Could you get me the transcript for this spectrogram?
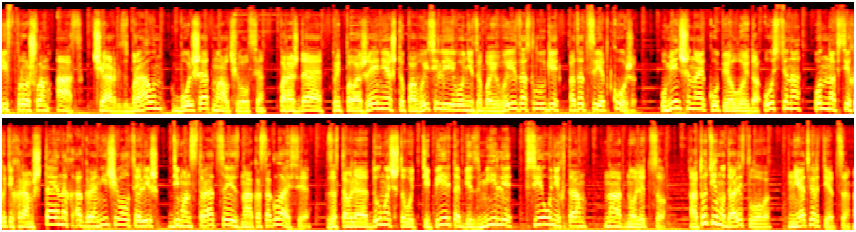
и в прошлом ас Чарльз Браун больше отмалчивался, порождая предположение, что повысили его не за боевые заслуги, а за цвет кожи. Уменьшенная копия Ллойда Остина, он на всех этих Рамштайнах ограничивался лишь демонстрацией знака согласия, заставляя думать, что вот теперь-то без Милли все у них там на одно лицо. А тут ему дали слово. Не отвертеться.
